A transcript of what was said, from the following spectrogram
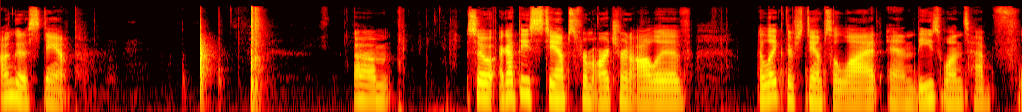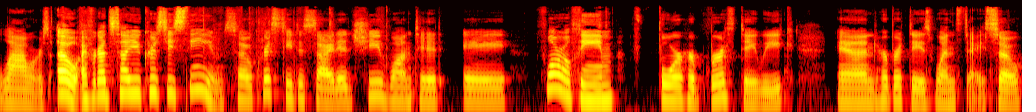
I'm going to stamp. Um, so I got these stamps from Archer and Olive. I like their stamps a lot, and these ones have flowers. Oh, I forgot to tell you Kristi's theme. So Kristi decided she wanted a floral theme for her birthday week, and her birthday is Wednesday. So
